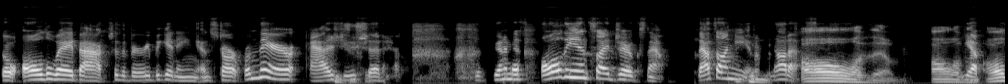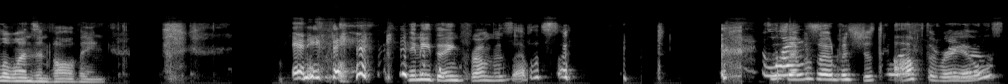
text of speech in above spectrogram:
go all the way back to the very beginning and start from there as you should have. You're gonna miss all the inside jokes now. That's on you, not us. All of them. All of Yep. them. All the ones involving Anything. anything from this episode. This Life- episode was just off the rails.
